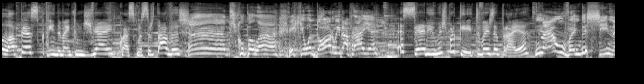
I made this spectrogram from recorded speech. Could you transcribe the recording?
Olá, Pesco, ainda bem que me desviei, quase que me acertavas. Ah, desculpa lá, é que eu adoro ir à praia. A sério, mas porquê? Tu vens da praia? Não, venho da China.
